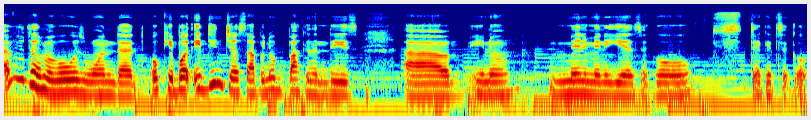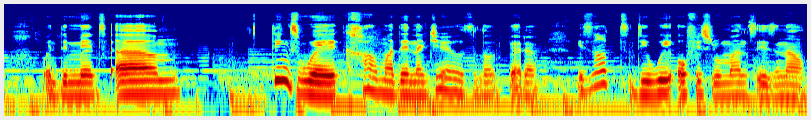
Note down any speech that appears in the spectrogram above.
every time I've always wondered, okay, but it didn't just happen. You know, back in the days, um, you know, many, many years ago, decades ago, when they met, um, things were calmer then. Nigeria was a lot better. It's not the way office romance is now.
